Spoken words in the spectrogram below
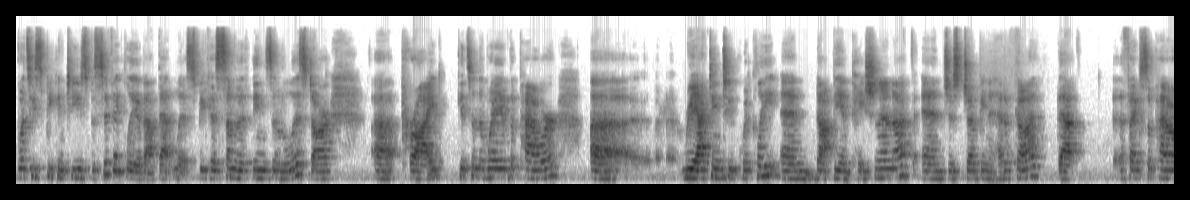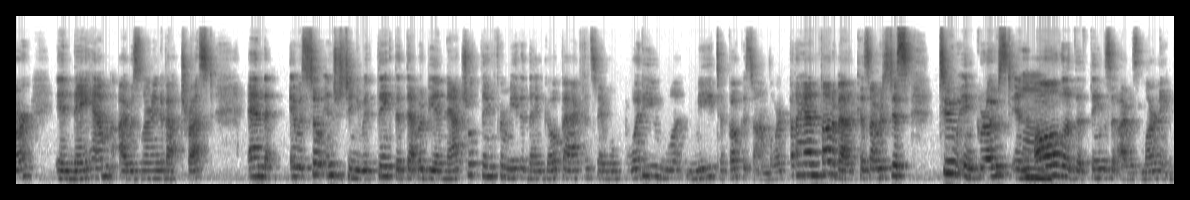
what's he speaking to you specifically about that list? Because some of the things in the list are uh, pride gets in the way of the power." Uh, reacting too quickly and not being patient enough and just jumping ahead of God that affects the power in Nahum I was learning about trust And it was so interesting. You would think that that would be a natural thing for me to then go back and say, well, what do you want me to focus on, Lord? But I hadn't thought about it because I was just too engrossed in Mm. all of the things that I was learning.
